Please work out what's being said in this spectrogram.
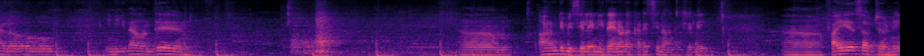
ஹலோ இன்னைக்கு தான் வந்து ஆர்என்டிபிசியில் இன்னைக்கு தான் என்னோட கடைசி நான் actually five years of journey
